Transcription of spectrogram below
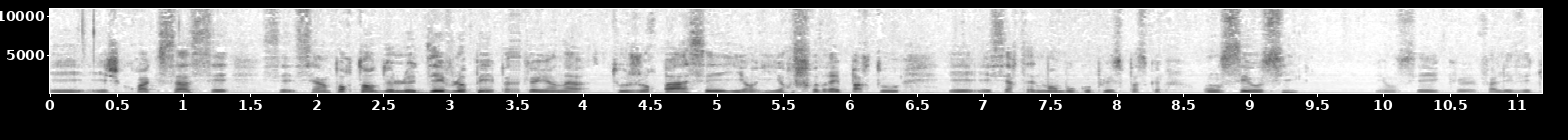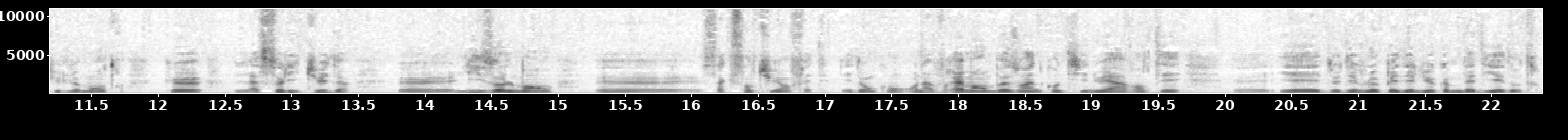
Et, je crois que ça, c'est c'est important de le développer parce qu'il y en a toujours pas assez. Il en, faudrait partout et, certainement beaucoup plus parce que on sait aussi et on sait que, enfin, les études le montrent que la solitude, euh, l'isolement euh, s'accentue en fait. Et donc, on, on, a vraiment besoin de continuer à inventer euh, et de développer des lieux comme Dadi et d'autres.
